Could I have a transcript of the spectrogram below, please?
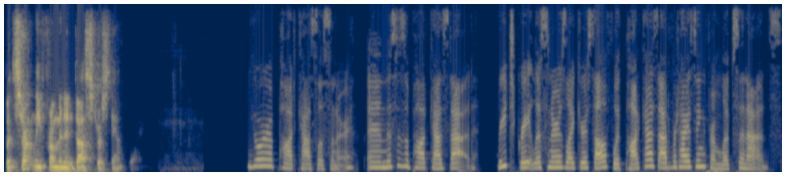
but certainly from an investor standpoint. You're a podcast listener, and this is a podcast ad. Reach great listeners like yourself with podcast advertising from Libsyn Ads.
